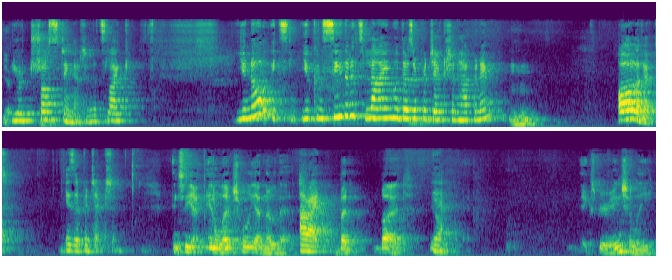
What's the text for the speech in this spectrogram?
Yep. You're trusting it. And it's like, you know, it's you can see that it's lying when there's a projection happening. hmm All of it is a projection. And see, intellectually, I know that. All right. But but you know, Yeah. experientially,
